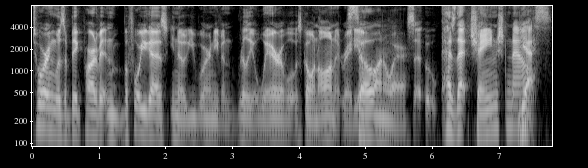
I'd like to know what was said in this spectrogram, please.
touring was a big part of it, and before you guys, you know, you weren't even really aware of what was going on at radio. So unaware. So has that changed now? Yes.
